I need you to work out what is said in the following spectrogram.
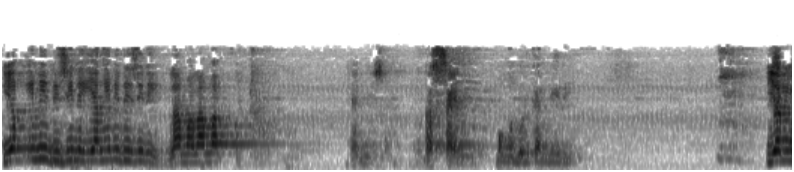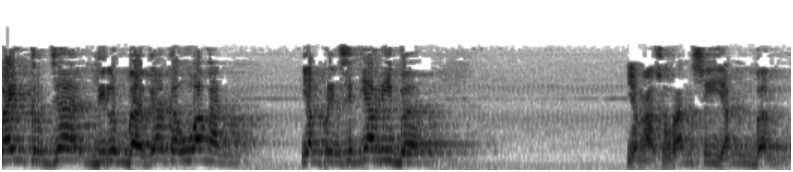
Yang ini di sini, yang ini di sini. Lama-lama, aduh, gak bisa. Resign, mengundurkan diri. Yang lain kerja di lembaga keuangan yang prinsipnya riba. Yang asuransi, yang bank.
